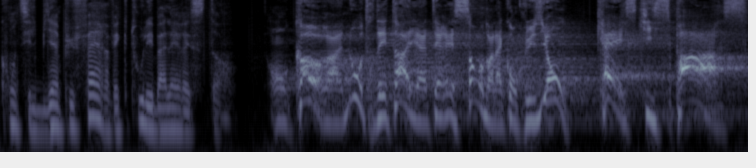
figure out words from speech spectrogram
Qu'ont-ils bien pu faire avec tous les balais restants? Encore un autre détail intéressant dans la conclusion. Qu'est-ce qui se passe?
